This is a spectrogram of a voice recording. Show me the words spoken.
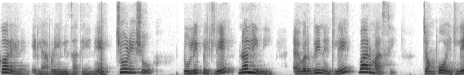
કરેણ. એટલે આપણે એની સાથે એને જોડીશું. ટુલિપ એટલે નલીની. એવરગ્રીન એટલે બારમાસી. ચંપો એટલે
